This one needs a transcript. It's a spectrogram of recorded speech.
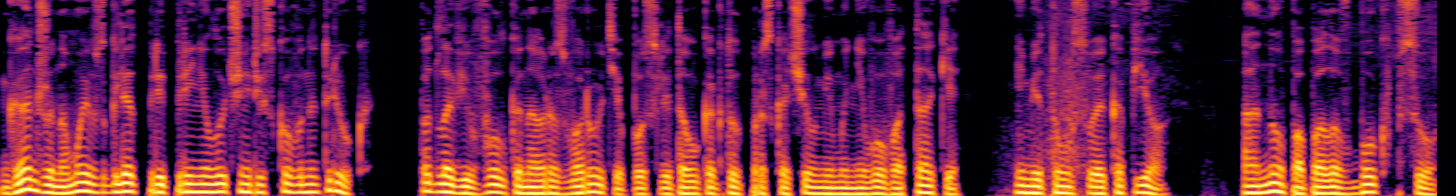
Ганджу, на мой взгляд, предпринял очень рискованный трюк, подловив волка на развороте после того, как тот проскочил мимо него в атаке и метнул свое копье. Оно попало в бок псу,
